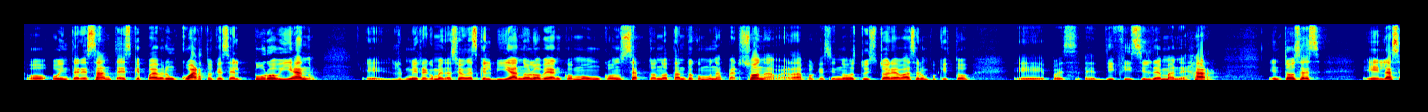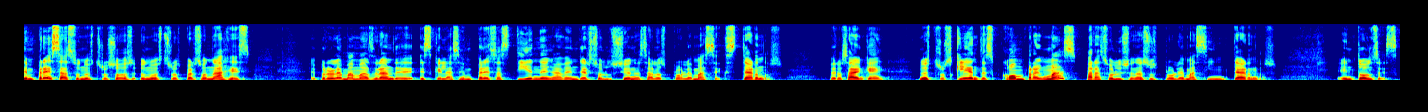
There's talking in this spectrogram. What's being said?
o, interesante, es que puede haber un cuarto que sea el puro villano. Eh, mi recomendación es que el villano lo vean como un concepto, no tanto como una persona, ¿verdad? Porque si no, tu historia va a ser un poquito, eh, pues, eh, difícil de manejar. Entonces, las empresas o nuestros, o nuestros personajes, el problema más grande es que las empresas tienden a vender soluciones a los problemas externos. Pero ¿saben qué? Nuestros clientes compran más para solucionar sus problemas internos. Entonces,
